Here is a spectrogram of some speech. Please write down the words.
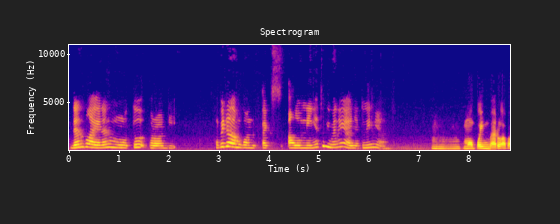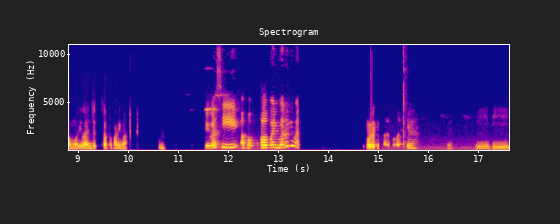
Dan pelayanan mutu prodi. Tapi dalam konteks alumninya tuh gimana ya nyatuinnya Hmm, mau poin baru apa mau dilanjut satu kalimat? Bebas sih apa kalau poin baru gimana? Poin baru aja. Ini di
